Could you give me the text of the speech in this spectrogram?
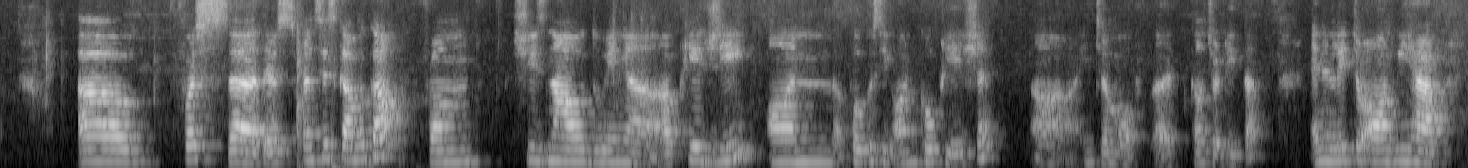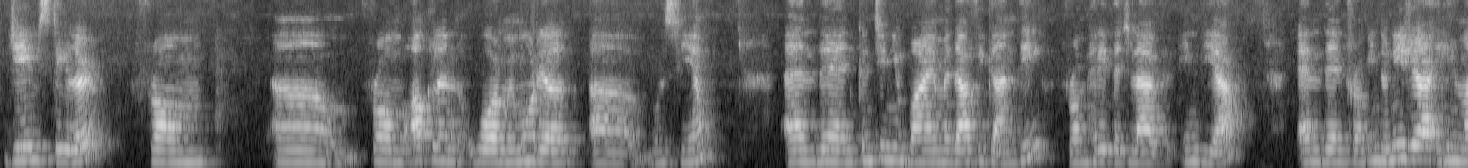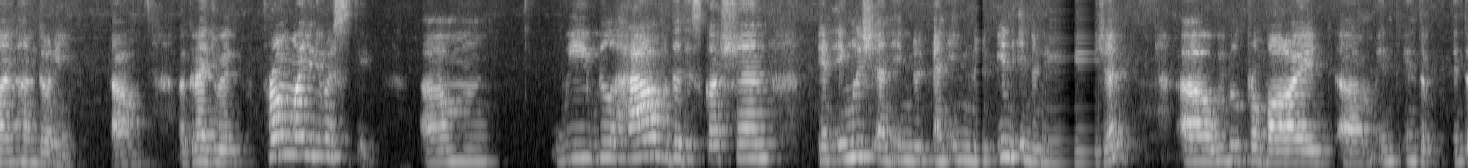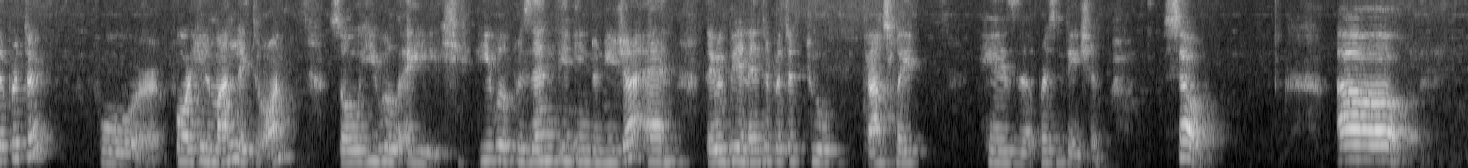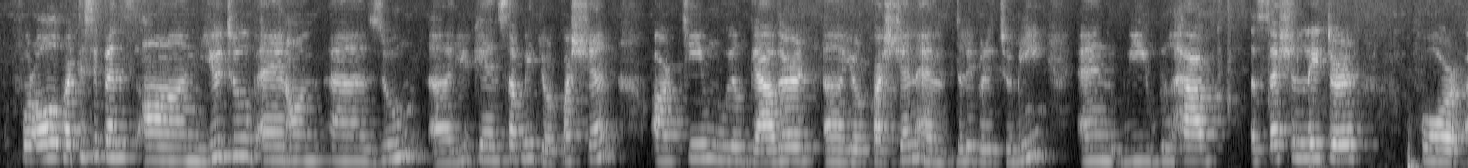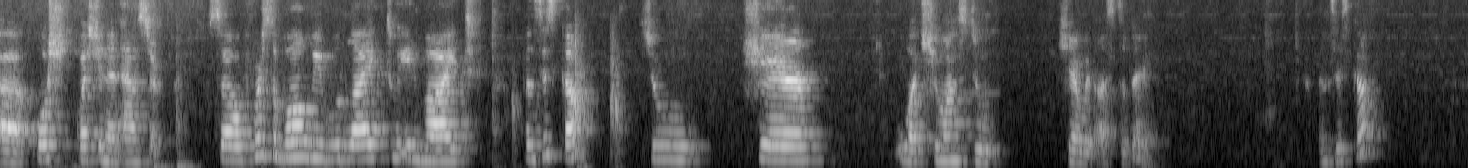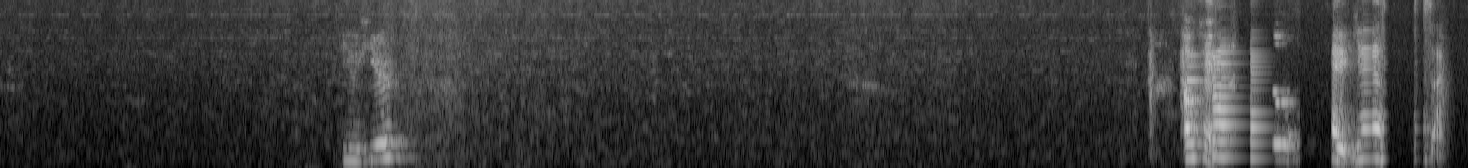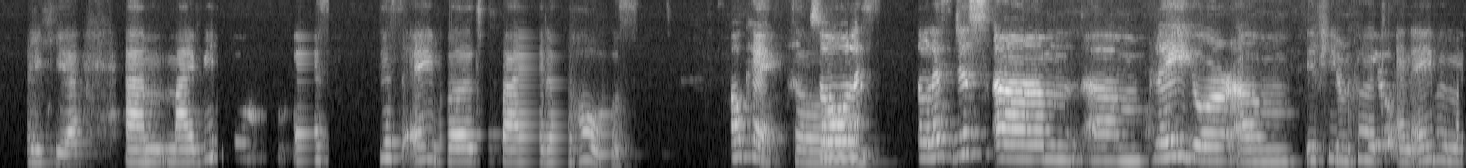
Uh, first, uh, there's Franziska Mucha from, she's now doing a, a PhD on focusing on co-creation uh, in terms of uh, culture data. And then later on, we have James Taylor from um, from Auckland War Memorial uh, Museum. And then continued by Madhavi Gandhi from Heritage Lab India. And then from Indonesia, Hilman Handoni um, a graduate from my university. Um, we will have the discussion in English and in, and in, in Indonesian. Uh, we will provide um, in, interpreter for for Hilman later on. So he will a he will present in Indonesia, and there will be an interpreter to translate his uh, presentation. So. Uh, for all participants on YouTube and on uh, Zoom, uh, you can submit your question. Our team will gather uh, your question and deliver it to me, and we will have a session later for a question and answer. So first of all, we would like to invite Franziska to share what she wants to share with us today. Franziska? You hear? Okay. Hi. Yes, I here. Um, my video is disabled by the host. Okay. So, so let's so let's just um, um, play your um, if you could video. enable my.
